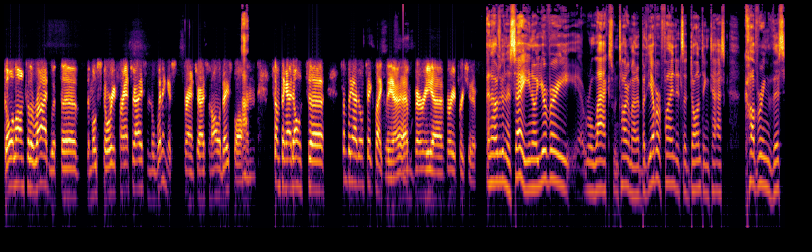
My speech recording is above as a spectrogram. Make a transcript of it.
go along for the ride with the the most storied franchise and the winningest franchise in all of baseball, and something I don't uh, something I don't take lightly. I, I'm very uh, very appreciative. And I was going to say, you know, you're very relaxed when talking about it, but do you ever find it's a daunting task covering this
